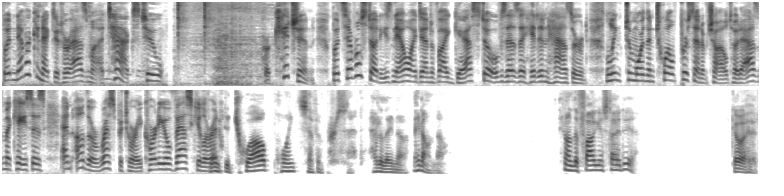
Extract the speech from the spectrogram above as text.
But never connected her asthma attacks to her kitchen. But several studies now identify gas stoves as a hidden hazard, linked to more than 12% of childhood asthma cases and other respiratory cardiovascular. Linked to 12.7%. How do they know? They don't know. They don't have the foggiest idea. Go ahead.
